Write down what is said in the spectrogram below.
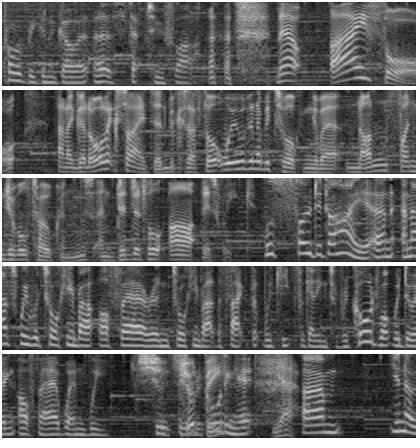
probably going to go a, a step too far. now, I thought and I got all excited because I thought we were going to be talking about non fungible tokens and digital art this week. Well, so did I. And, and as we were talking about off air and talking about the fact that we keep forgetting to record what we're doing off air when we should, should be recording be. it. Yeah. Um, you know,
